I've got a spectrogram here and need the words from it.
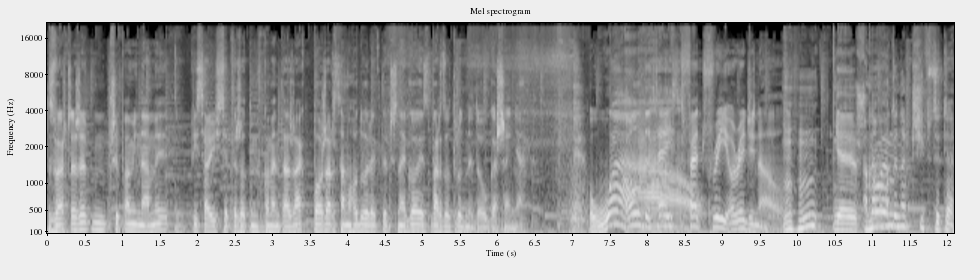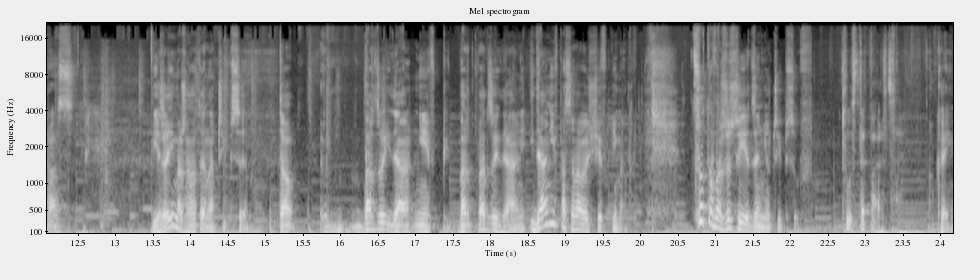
Zwłaszcza, że przypominamy, pisaliście też o tym w komentarzach, pożar samochodu elektrycznego jest bardzo trudny do ugaszenia. Wow! All the taste fat free original. Mhm. E, A mam Szkołem... ochotę na chipsy teraz. Jeżeli masz ochotę na chipsy, to bardzo idealnie, bardzo idealnie, idealnie wpasowałeś się w klimat. Co towarzyszy jedzeniu chipsów? Tłuste palce. Okej.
